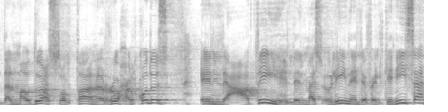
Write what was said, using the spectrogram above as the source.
ده الموضوع سلطان الروح القدس اللي عطيه للمسؤولين اللي في الكنيسة.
